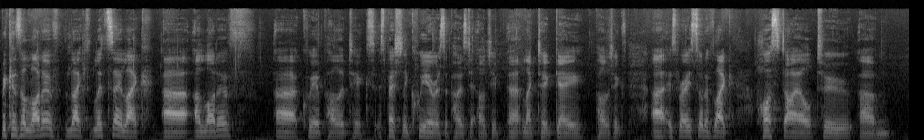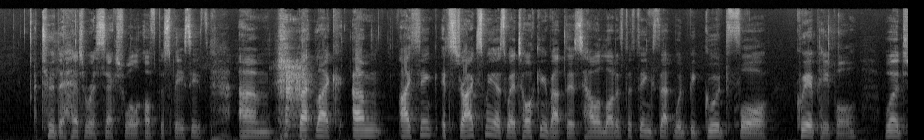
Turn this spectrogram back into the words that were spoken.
because a lot of like let's say like uh, a lot of uh, queer politics, especially queer as opposed to LG, uh, like to gay politics, uh, is very sort of like hostile to. Um, to the heterosexual of the species. Um, but like, um, I think it strikes me as we're talking about this how a lot of the things that would be good for queer people would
